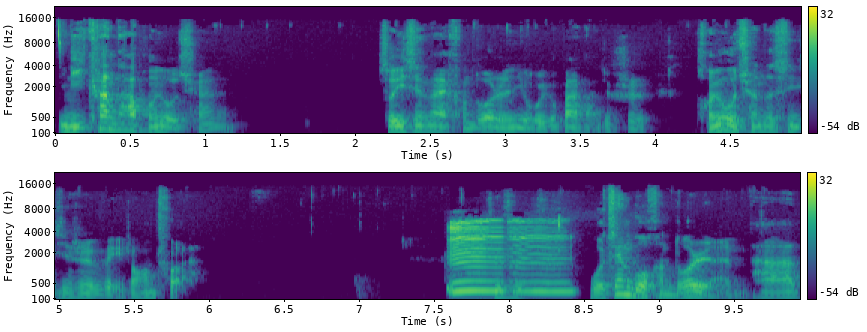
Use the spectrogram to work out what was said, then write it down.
你看他朋友圈，所以现在很多人有一个办法就是。朋友圈的信息是伪装出来，嗯，就是我见过很多人，他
